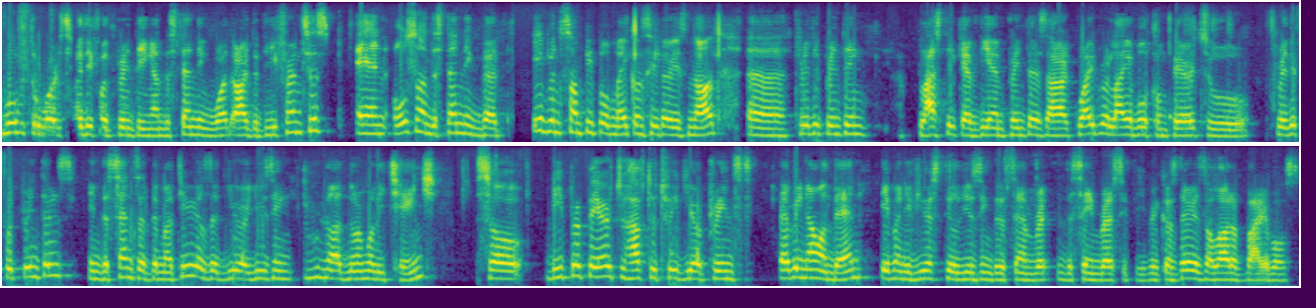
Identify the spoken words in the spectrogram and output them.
move towards 3D food printing, understanding what are the differences, and also understanding that even some people may consider it's not uh, 3D printing. Plastic FDM printers are quite reliable compared to 3D food printers in the sense that the materials that you are using do not normally change. So be prepared to have to tweak your prints every now and then, even if you're still using the same re- the same recipe, because there is a lot of variables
